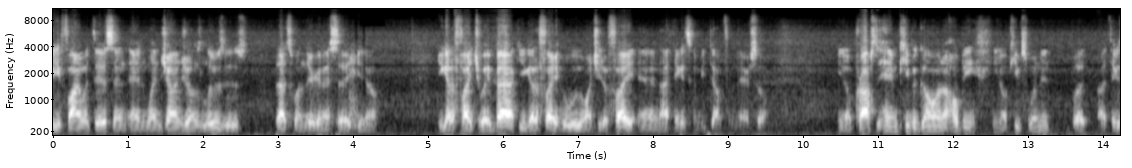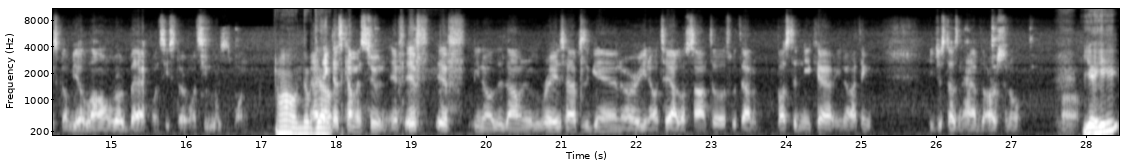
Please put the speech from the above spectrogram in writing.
be fine with this, and and when Jon Jones loses, that's when they're gonna say you know you got to fight your way back. You got to fight who we want you to fight, and I think it's gonna be done from there. So you know, props to him. Keep it going. I hope he you know keeps winning. But I think it's going to be a long road back once he start once he loses one. Oh, no And I think that's coming soon. If if if you know the Dominick Reyes happens again, or you know Thiago Santos without a busted kneecap, you know I think he just doesn't have the arsenal. Uh, yeah, he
